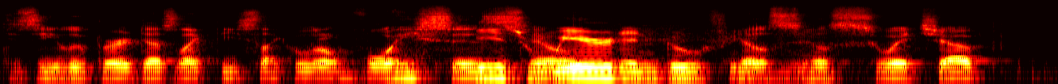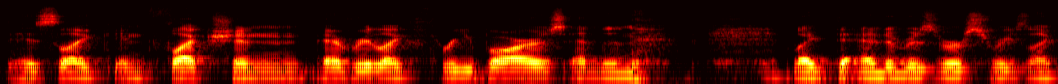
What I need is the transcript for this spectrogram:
ZelooperZ does like these like little voices. He's He'll- weird and goofy. He'll he'll switch up his like inflection every like three bars, and then like the end of his verse where he's like,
